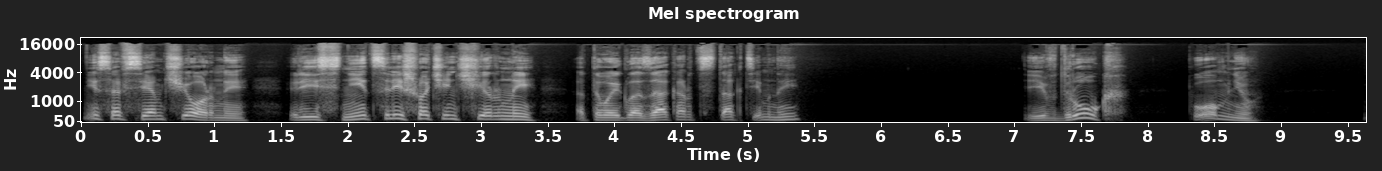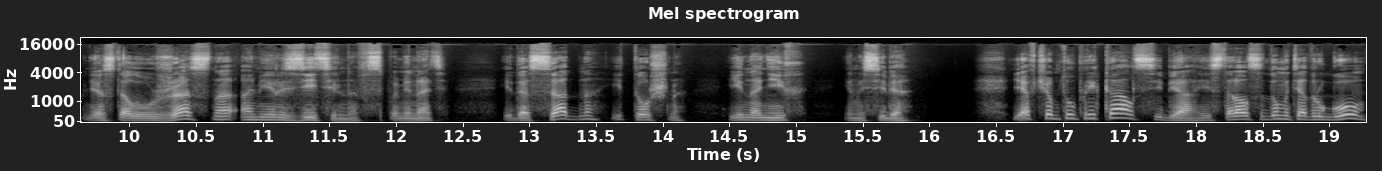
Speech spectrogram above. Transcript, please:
не совсем черные, ресницы лишь очень черны, оттого и глаза, кажутся, так темны. И вдруг, помню, мне стало ужасно омерзительно вспоминать, и досадно, и тошно, и на них, и на себя. Я в чем-то упрекал себя и старался думать о другом.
